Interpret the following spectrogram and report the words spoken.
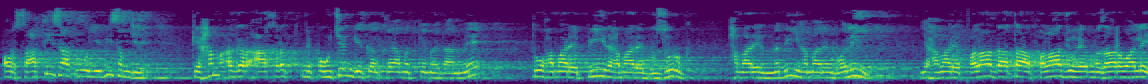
اور ساتھ ہی ساتھ وہ یہ بھی سمجھے کہ ہم اگر آخرت میں پہنچیں گے کل قیامت کے میدان میں، تو ہمارے پیر، ہمارے بزرگ، ہمارے نبی، ہمارے ولی یا ہمارے فلاں داتا، فلاں جو ہے مزار والے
